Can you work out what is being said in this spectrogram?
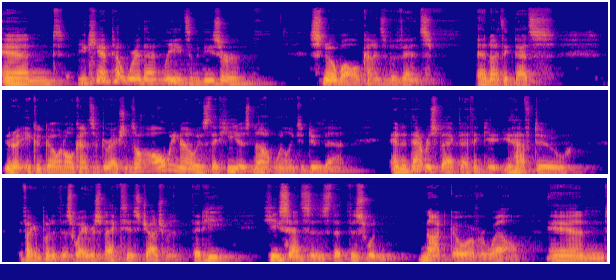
And you can't tell where that leads. I mean, these are snowball kinds of events. And I think that's, you know, it could go in all kinds of directions. All we know is that he is not willing to do that. And in that respect, I think you, you have to if I can put it this way, respect his judgment that he he senses that this would not go over well and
